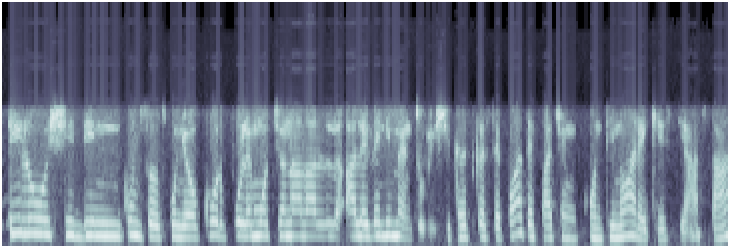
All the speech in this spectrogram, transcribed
stilul și din, cum să o spun eu, corpul emoțional al, al evenimentului. Și cred că se poate face în continuare chestia asta,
